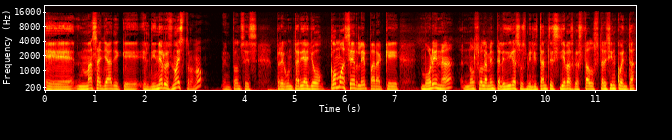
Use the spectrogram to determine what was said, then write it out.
eh, más allá de que el dinero es nuestro, ¿no? Entonces, preguntaría yo, ¿cómo hacerle para que Morena no solamente le diga a sus militantes llevas gastados 350,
